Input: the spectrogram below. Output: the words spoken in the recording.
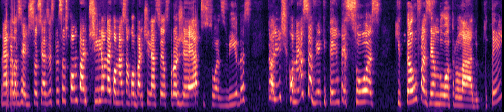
né? Pelas redes sociais, as pessoas compartilham, né? Começam a compartilhar seus projetos, suas vidas. Então a gente começa a ver que tem pessoas que estão fazendo o outro lado, que tem,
